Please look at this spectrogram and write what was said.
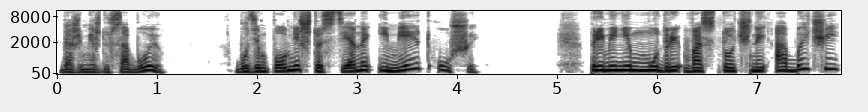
даже между собою. Будем помнить, что стены имеют уши Применим мудрый восточный обычай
